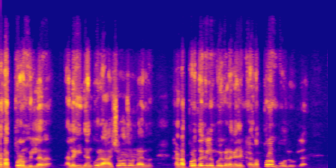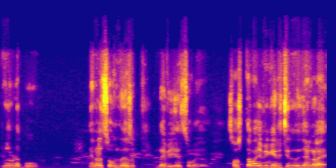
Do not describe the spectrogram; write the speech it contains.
കടപ്പുറം ഇല്ലതാണ് അല്ലെങ്കിൽ ഞങ്ങൾക്ക് ഒരു ആശ്വാസം ഉണ്ടായിരുന്നു. കടപ്പുറത്തെങ്കിലും പോയി കിടക്കാൻ. കടപ്പുറം പോലും ഇല്ല. ഞങ്ങൾ എവിടെ പോകും? ഞങ്ങൾ സ്വന്തം സ്വസ്ഥമായി വികരിച്ചിരുന്നത് ഞങ്ങളെ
